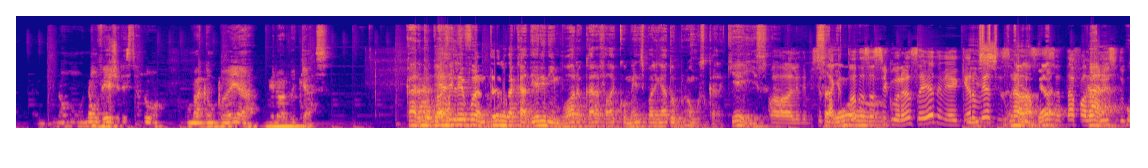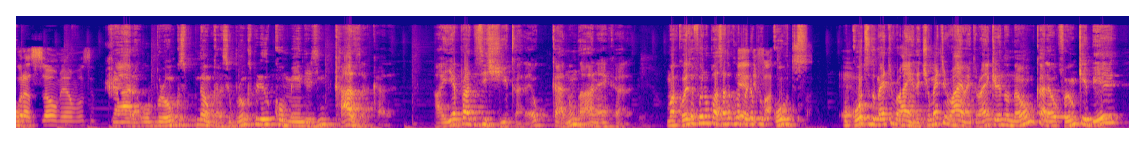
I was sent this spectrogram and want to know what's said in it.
não, não vejo eles tendo uma campanha melhor do que essa. Cara, eu tô ah, quase é. levantando da cadeira e indo embora. O cara falar que Commanders podem ganhar do Broncos, cara. Que é isso? Olha, você isso tá com é toda essa segurança aí, né, Eu quero isso. ver se isso não, não, pela... você tá falando cara, isso do o... coração mesmo. Você... Cara, o Broncos. Não, cara, se o Broncos perder o Commanders em casa, cara aí é para desistir, cara. É o, cara, não dá, né, cara? Uma coisa foi no passado quando é, perdeu pro fato. Colts. É. O Colts do Matt Ryan, ainda tinha o Matt Ryan. Matt Ryan, querendo ou não, cara, foi um QB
